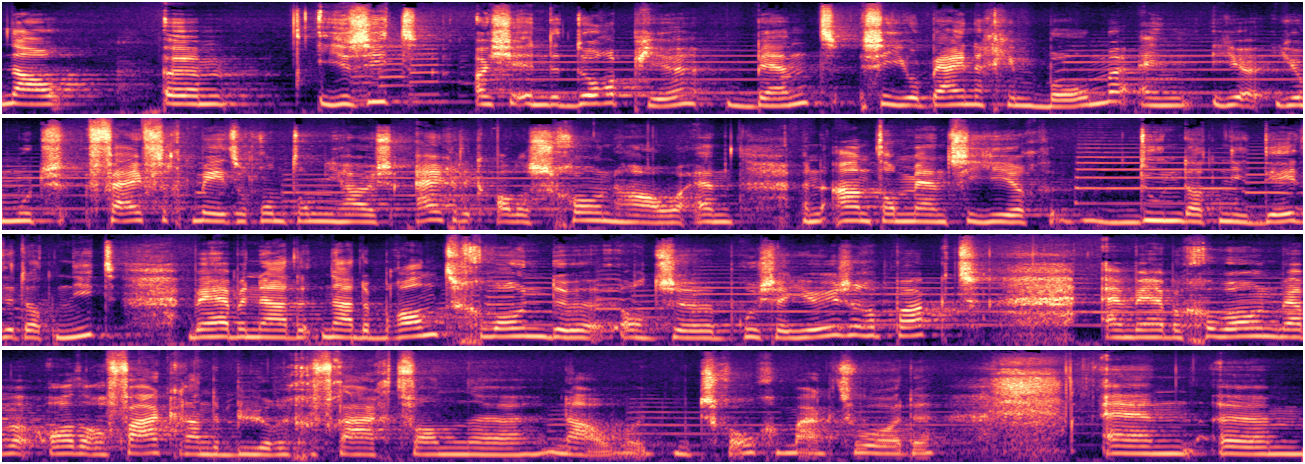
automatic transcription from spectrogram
Nou, ehm, je ziet als je in het dorpje bent, zie je bijna geen bomen. En je, je moet 50 meter rondom je huis eigenlijk alles schoonhouden. En een aantal mensen hier doen dat niet, deden dat niet. We hebben na de, na de brand gewoon de, onze broussailleuse gepakt. En we hebben gewoon, we hebben hadden al vaker aan de buren gevraagd van... eh, nou, het moet schoongemaakt worden. En ehm,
